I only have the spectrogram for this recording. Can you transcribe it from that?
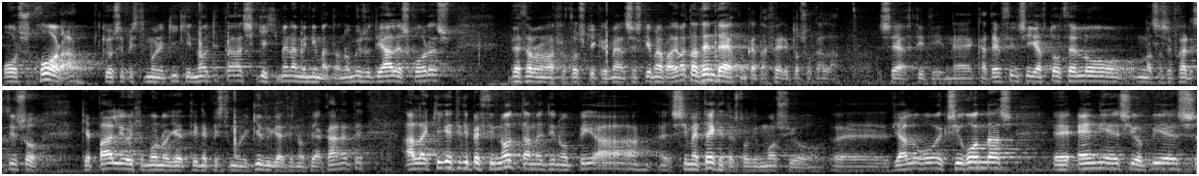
ως χώρα και ως επιστημονική κοινότητα συγκεκριμένα μηνύματα. Νομίζω ότι άλλες χώρες δεν θέλω να αναφερθώ συγκεκριμένα σε συγκεκριμένα παραδείγματα, δεν τα έχουν καταφέρει τόσο καλά σε αυτή την ε, κατεύθυνση. Γι' αυτό θέλω να σας ευχαριστήσω και πάλι, όχι μόνο για την επιστημονική δουλειά την οποία κάνετε, αλλά και για την υπευθυνότητα με την οποία ε, συμμετέχετε στο δημόσιο ε, διάλογο, εξηγώντας έννοιες οι οποίες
